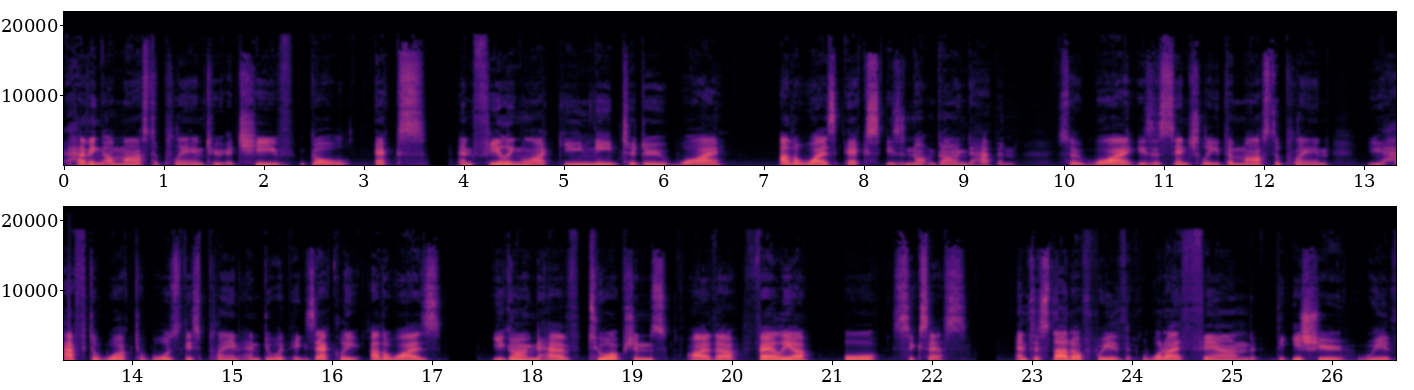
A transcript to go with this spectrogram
having a master plan to achieve goal X and feeling like you need to do Y Otherwise, X is not going to happen. So, Y is essentially the master plan. You have to work towards this plan and do it exactly. Otherwise, you're going to have two options either failure or success. And to start off with, what I found the issue with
